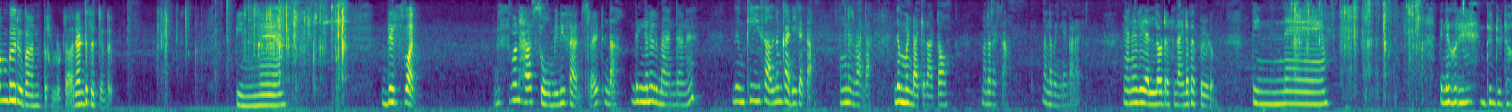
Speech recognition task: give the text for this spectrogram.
അമ്പത് രൂപ അത്ര ഉള്ളൂ കേട്ടോ രണ്ട് സെറ്റ് ഉണ്ട്. പിന്നെ this one this one has so many fans right ഉണ്ടാ ഇതിങ്ങനെ ഒരു ബാൻഡാണ് നമുക്ക് ഈ സാധനം കടി കെട്ടാം. അങ്ങനെ ഒരു ബാൻഡാ ഇതും ഉണ്ടാക്കിയതാ കേട്ടോ നല്ല രസമാണ് നല്ല ഭംഗിയാണ് ഞാനൊരു യെല്ലോ ഡ്രസ്സിൽ അതിന്റെ പെപ്പർ ഇടും. പിന്നെ പിന്നെ ഒരു ഇതുണ്ട് കേട്ടോ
